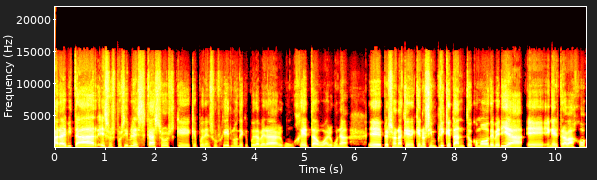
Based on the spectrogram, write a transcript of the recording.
para evitar esos posibles casos que, pueden surgir, ¿no? de que pueda haber algún jeta o alguna eh, persona que, no se implique tanto como debería eh, en el trabajo,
